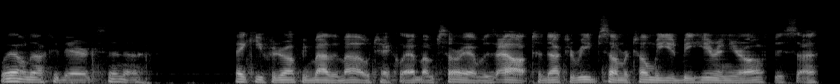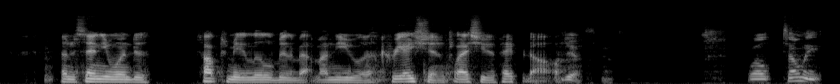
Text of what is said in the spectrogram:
Well, Dr. Derrickson, uh, thank you for dropping by the biotech lab. I'm sorry I was out. Dr. Reeve Summer told me you'd be here in your office. I understand you wanted to talk to me a little bit about my new uh, creation, Flashy the Paper Doll. Yes, yes. Well, tell me,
